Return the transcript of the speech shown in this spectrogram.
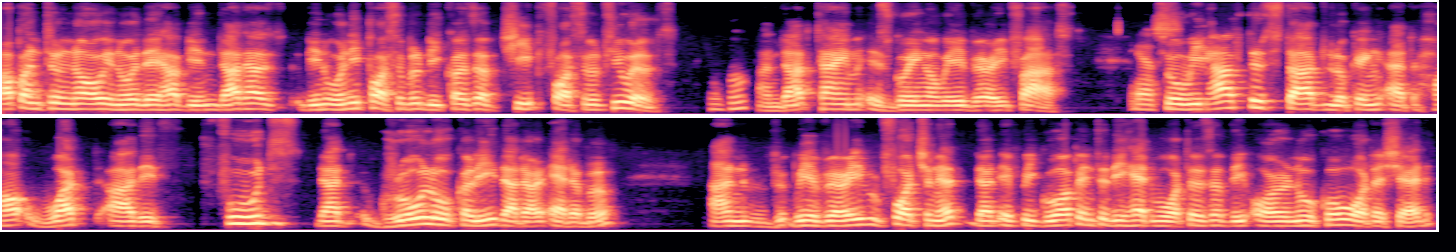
up until now, you know, they have been that has been only possible because of cheap fossil fuels. Mm-hmm. And that time is going away very fast. Yes. So we have to start looking at how what are the foods that grow locally that are edible. And we are very fortunate that if we go up into the headwaters of the Orinoco watershed,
